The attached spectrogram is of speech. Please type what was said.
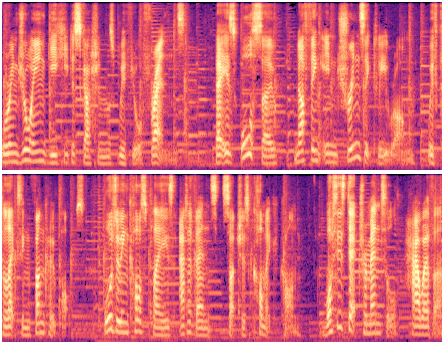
or enjoying geeky discussions with your friends. There is also nothing intrinsically wrong with collecting Funko Pops, or doing cosplays at events such as Comic Con. What is detrimental, however,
